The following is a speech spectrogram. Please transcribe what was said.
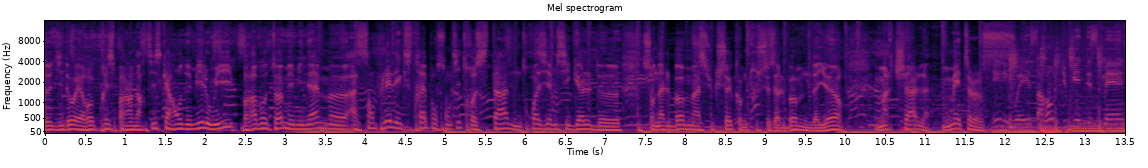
de Dido est reprise par un artiste, car en 2000, oui, bravo Tom, Eminem euh, a samplé l'extrait pour son titre Stan, troisième single de son album à succès, comme tous ses albums d'ailleurs, Marshall Matters. Anyways, I hope you get this, man.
